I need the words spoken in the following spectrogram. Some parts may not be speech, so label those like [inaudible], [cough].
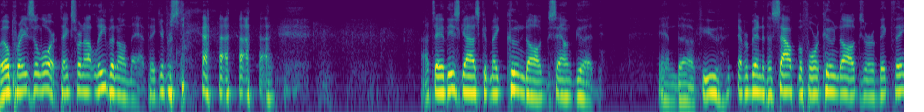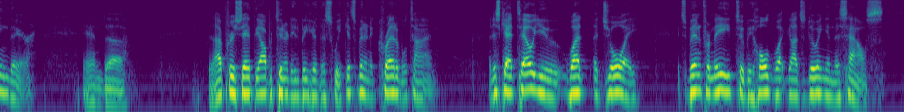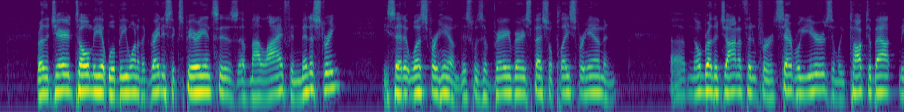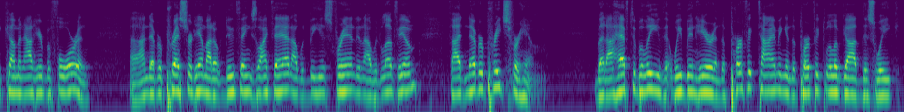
Well, praise the Lord. Thanks for not leaving on that. Thank you for. St- [laughs] I tell you, these guys could make coon dogs sound good. And uh, if you've ever been to the South before, coon dogs are a big thing there. And uh, I appreciate the opportunity to be here this week. It's been an incredible time. I just can't tell you what a joy it's been for me to behold what God's doing in this house. Brother Jared told me it will be one of the greatest experiences of my life in ministry. He said it was for him. This was a very, very special place for him. And uh, I've known Brother Jonathan for several years, and we've talked about me coming out here before. And uh, I never pressured him. I don't do things like that. I would be his friend, and I would love him if I'd never preached for him. But I have to believe that we've been here in the perfect timing and the perfect will of God this week.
